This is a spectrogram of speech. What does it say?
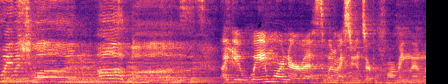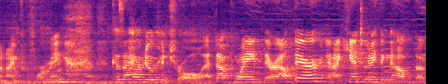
which one of us. I get way more nervous when my students are performing than when I'm performing because I have no control. At that point, they're out there and I can't do anything to help them.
